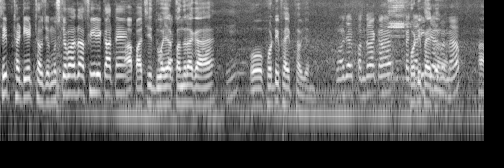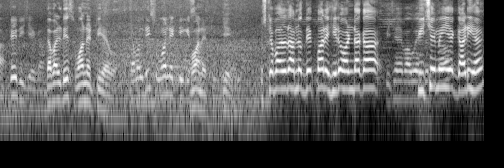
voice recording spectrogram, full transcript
सिर्फ़ थर्टी एट थाउज़ेंड उसके बाद आप फिर एक आते हैं। अपाची दो हज़ार पंद्रह का है वो फोर्टी फाइव थाउज़ेंड दो हज़ार पंद्रह का है पैंतालीस 45,000 हज़ार में आप हाँ। दे दीजिएगा। डबल डिस वन एट्टी है वो। डबल डिस वन एट्टी के वन साथ। एट्टी जी। उसके बाद हम लोग देख पा रहे हीरो होंडा का पीछे पीछे में ही एक गाड़ी है।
